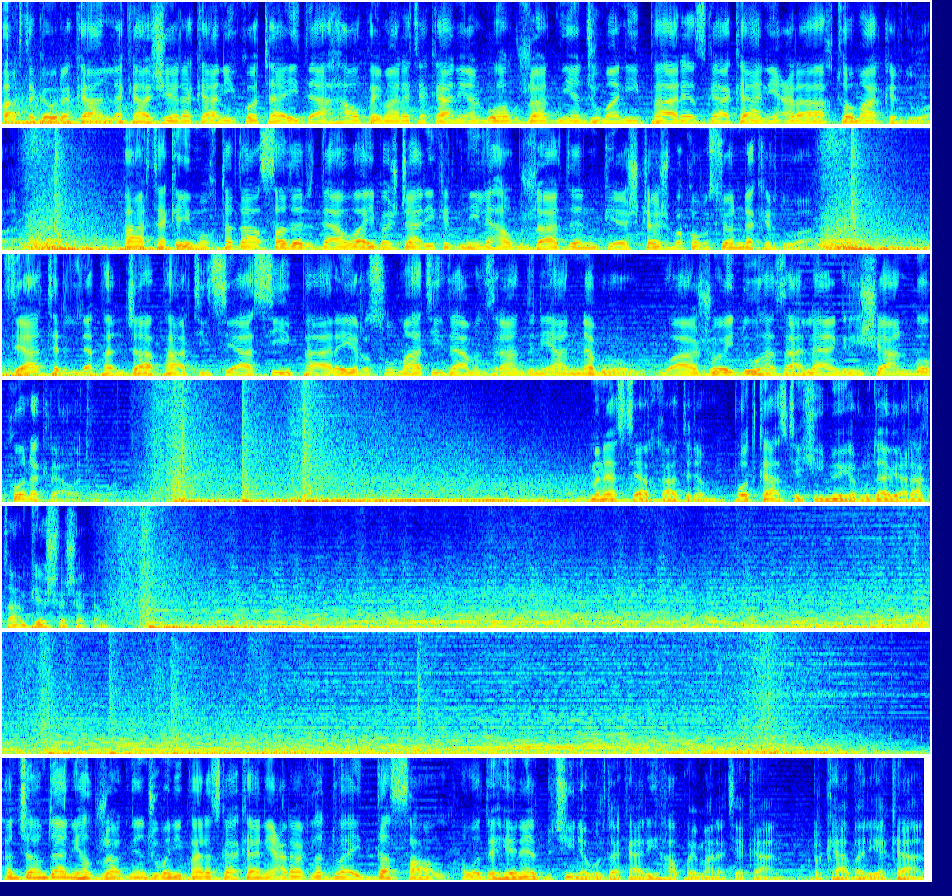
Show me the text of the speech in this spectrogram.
پارتە گەورەکان لە کاژێرەکانی کۆتاییدا هاوپەیمانەتەکانیان بۆ هەڵبژاردنی ئەنجومانی پارێزگاکانی عێراق تۆمار کردووە. پارتەکەی موقتەدا سەدر داوای بەشداریکردنی لە هەڵبژاردن پێشکەش بە کۆمسیۆن نەکردووە. زیاتر لە پەنجا پارتی سیاسی پارەی رسوماتی دامەزراندنیان نەبووە و واژۆی دوو هەزار لایەنگریشیان بۆ کۆنەکراوەتەوە. من هەستیار قادرم، پۆدکاستێکی نوێی ڕووداوی عێراقتان پێشکەشەکەم. ئەنجامدانی هەڵبژاردنی ئەنجومی پارێزگاکانی عراق لە دوای ده ساڵ ئەوە دەهێنێت بچینە وردەکاری هاوپەیمانەتەکان ڕکابەریەکان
